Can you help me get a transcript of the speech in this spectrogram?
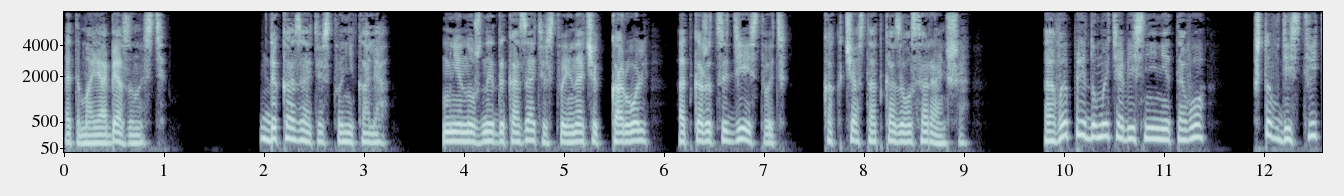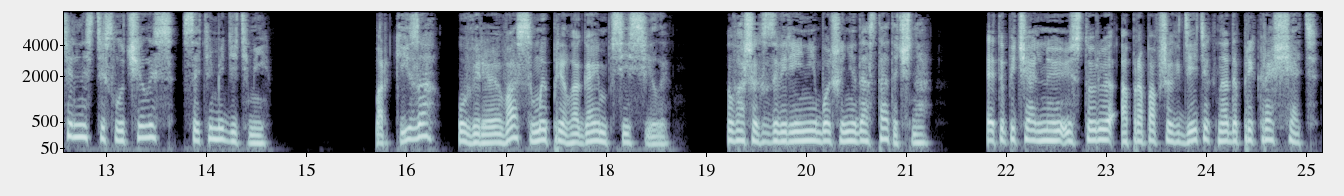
это моя обязанность. Доказательства, Николя. Мне нужны доказательства, иначе король откажется действовать, как часто отказывался раньше. А вы придумайте объяснение того, что в действительности случилось с этими детьми. Маркиза, уверяю вас, мы прилагаем все силы. Ваших заверений больше недостаточно. Эту печальную историю о пропавших детях надо прекращать,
